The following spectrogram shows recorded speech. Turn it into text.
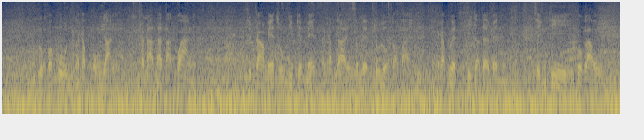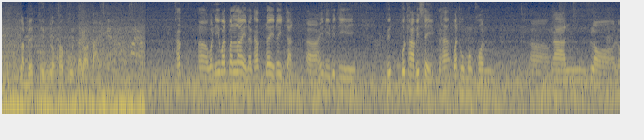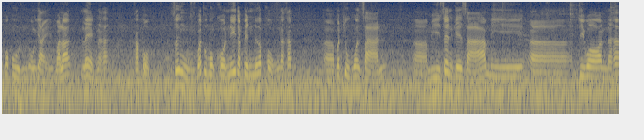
หลวงพ่อคูณนะครับ องค์ใหญ่ขนาดหน้าตักกว้าง 19 เมตร สูง 27 เมตรนะครับ ได้สำเร็จรุ่ล่วงต่อไป นะครับเพื่อที่จะได้เป็นสิ่งที่พวกเราลำลึกถึงหลวงพ่อคูณตลอดไป ครับวันนี้วัดบ้านไร่นะครับได้ได้จัดให้มีพิธีพุทธาพิเศษนะฮะวัตถุมงคลงานหล่อหลวงพ่อคูณองค์ใหญ่วาระแรกนะฮะครับผมซึ่งวัตถุมงคลนี้จะเป็นเนื้อผงนะครับบรรจุมวลสารมีเส้นเกษามีจีวรนะฮะ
